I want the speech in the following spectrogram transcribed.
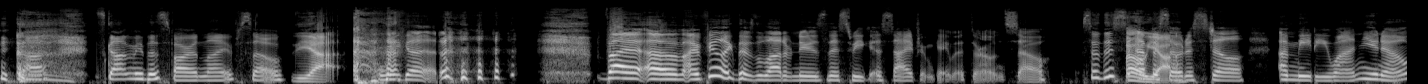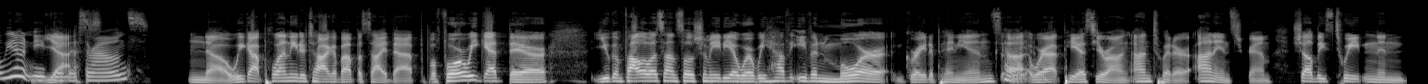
yeah. It's got me this far in life, so yeah. we good. but um, I feel like there's a lot of news this week aside from Game of Thrones, so. So this Oh, yeah. episode is still a meaty one, you know. We don't need Game of Thrones. No, we got plenty to talk about beside that. But before we get there, you can follow us on social media where we have even more great opinions. Oh, uh. We're at PS You're Wrong on Twitter, on Instagram. Shelby's tweeting and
